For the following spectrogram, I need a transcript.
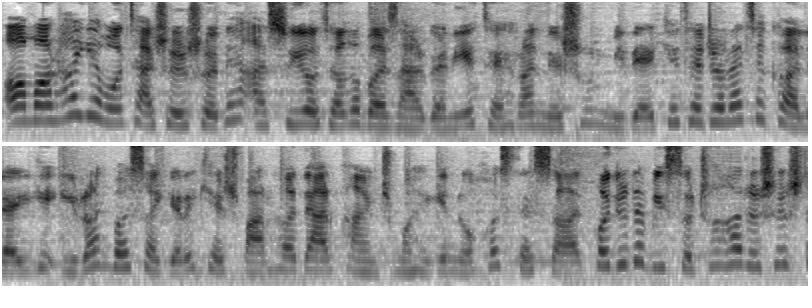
آمارهای منتشر شده از سوی اتاق بازرگانی تهران نشون میده که تجارت کالایی ایران با سایر کشورها در پنج ماهه نخست سال حدود 24.6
